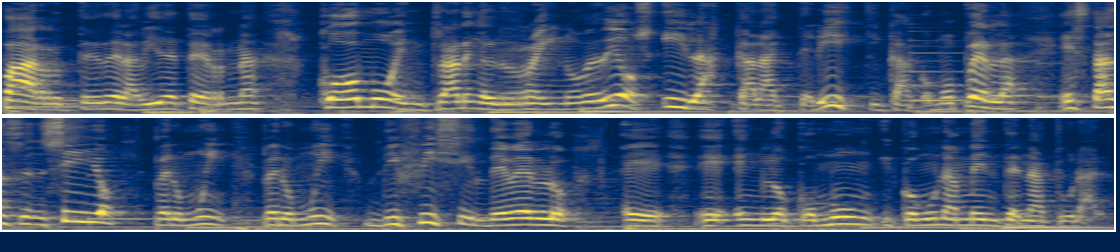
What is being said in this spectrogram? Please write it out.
parte de la vida eterna, cómo entrar en el reino de Dios. Y las características como perla es tan sencillo, pero muy, pero muy difícil de verlo eh, eh, en lo común y con una mente natural.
